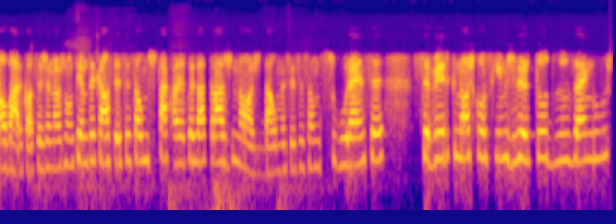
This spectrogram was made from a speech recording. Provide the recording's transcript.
ao barco. Ou seja, nós não temos aquela sensação de estar qualquer coisa atrás de nós. Dá uma sensação de segurança saber que nós conseguimos ver todos os ângulos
